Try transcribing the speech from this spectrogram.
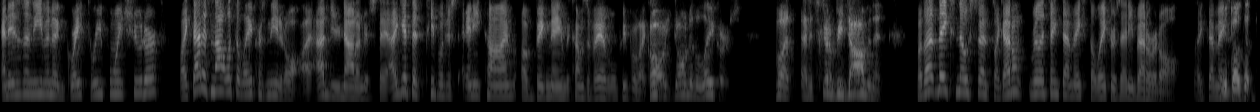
and isn't even a great three point shooter. Like, that is not what the Lakers need at all. I, I do not understand. I get that people just anytime a big name becomes available, people are like, oh, you're going to the Lakers, but and it's going to be dominant. But that makes no sense. Like, I don't really think that makes the Lakers any better at all. Like, that makes It doesn't.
